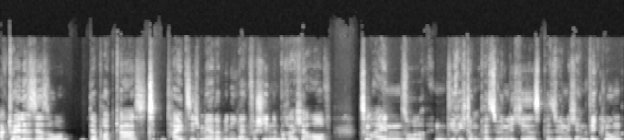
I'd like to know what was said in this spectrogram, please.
aktuell ist es ja so, der Podcast teilt sich mehr oder weniger in verschiedene Bereiche auf. Zum einen so in die Richtung Persönliches, persönliche Entwicklung,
